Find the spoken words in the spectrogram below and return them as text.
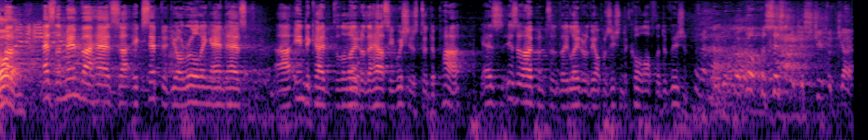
Order. As the member has uh, accepted your ruling and has uh, indicated to the Leader of the House he wishes to depart, as, is it open to the Leader of the Opposition to call off the division? We'll persist with your stupid joke.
